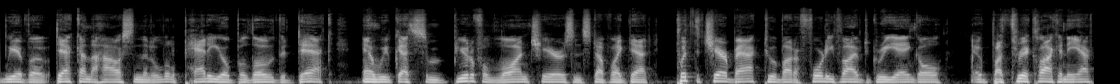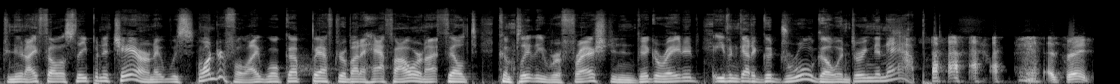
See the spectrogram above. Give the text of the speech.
We have a deck on the house and then a little patio below the deck, and we've got some beautiful lawn chairs and stuff like that. Put the chair back to about a 45 degree angle. About three o'clock in the afternoon, I fell asleep in a chair and it was wonderful. I woke up after about a half hour and I felt completely refreshed and invigorated. Even got a good drool going during the nap. That's right.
